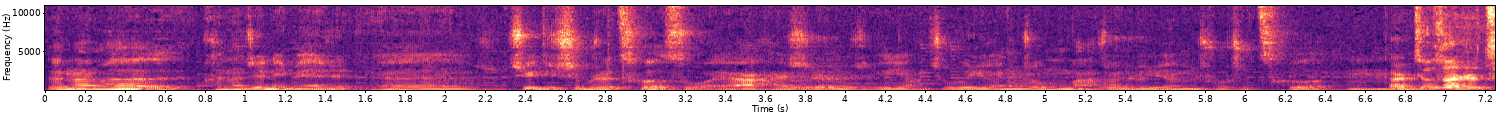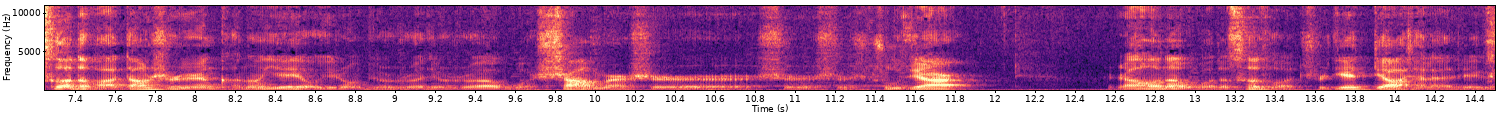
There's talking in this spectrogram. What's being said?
那么可能这里面呃，具体是不是厕所呀，还是这个养猪的园中吧？反正原文说是厕，嗯，反正就算是厕的话，当事人可能也有一种，比如说，就是说我上面是是是柱间儿。然后呢，我的厕所直接掉下来，这个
